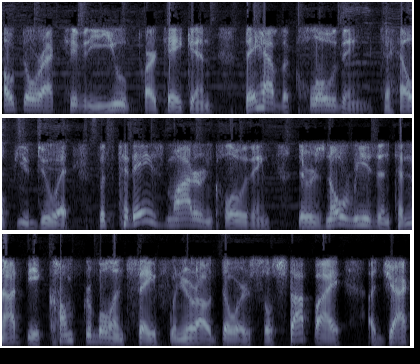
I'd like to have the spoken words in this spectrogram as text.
outdoor activity you partake in, they have the clothing to help you do it. With today's modern clothing, there is no reason to not be comfortable and safe when you're outdoors. So stop by a Jack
